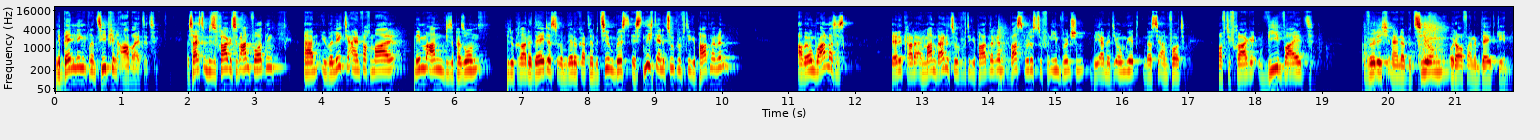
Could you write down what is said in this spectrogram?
lebendigen Prinzipien arbeitet. Das heißt, um diese Frage zu beantworten, ähm, überleg dir einfach mal, nehmen wir an, diese Person, die du gerade datest oder mit der du gerade in einer Beziehung bist, ist nicht deine zukünftige Partnerin, aber irgendwo anders ist, datet gerade ein Mann deine zukünftige Partnerin. Was würdest du von ihm wünschen, wie er mit dir umgeht? Und das ist die Antwort auf die Frage, wie weit würde ich in einer Beziehung oder auf einem Date gehen?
